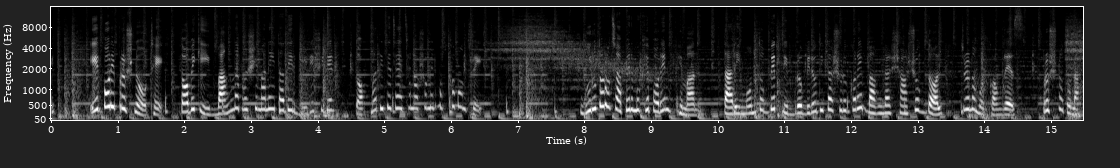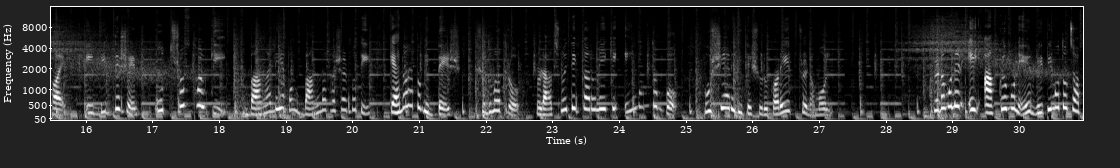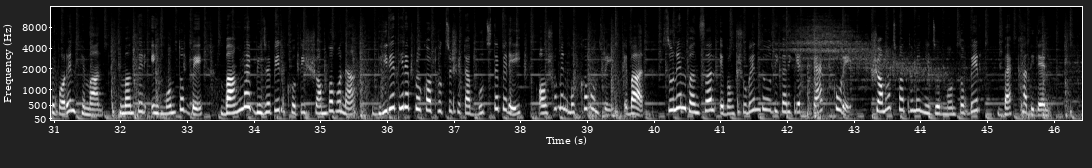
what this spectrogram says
এরপরই প্রশ্ন ওঠে, তবে কি বাংলাভাষী মানেই তাদের বিদেশিদের তকমা দিতে চাইছেন অসমের মুখ্যমন্ত্রী? গুরুতর চাপের মুখে পড়েন হেমান। তার এই মন্তব্যের তীব্র বিরোধিতা শুরু করে বাংলার শাসক দল তৃণমূল কংগ্রেস। প্রশ্ন তোলা হয়, এই বিদ্বেষের উৎসস্থল কি? বাঙালি এবং বাংলা ভাষার প্রতি কেন এত বিদ্বেষ? শুধুমাত্র রাজনৈতিক কারণেই কি এই মন্তব্য? হুঁশিয়ারি দিতে শুরু করে তৃণমূল। তৃণমূলের এই আক্রমণে রীতিমতো চাপে পড়েন হেমান্ত। হেমান্তের এই মন্তব্যে বাংলায় বিজেপির ক্ষতির সম্ভাবনা ধীরে ধীরে প্রকট হচ্ছে সেটা বুঝতে পেরেই অসমের মুখ্যমন্ত্রী এবার সুনীল বনসাল এবং শুভেন্দু অধিকারীকে ট্যাগ করে সমাজ মাধ্যমে নিজের মন্তব্যের ব্যাখ্যা দিলেন।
